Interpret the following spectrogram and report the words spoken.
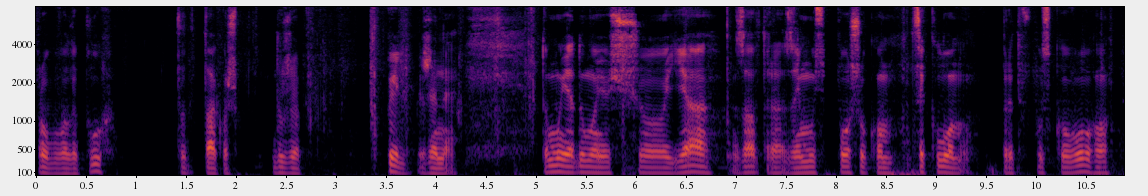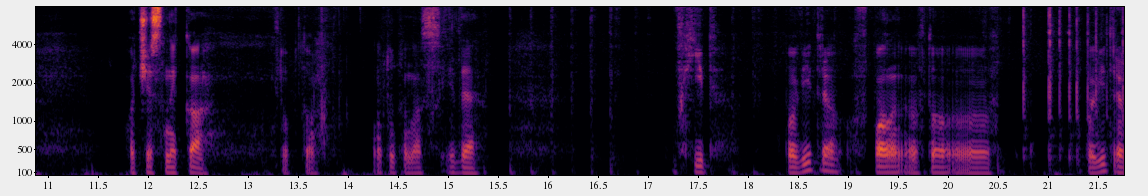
пробували плуг. Тут також дуже пиль жене. Тому я думаю, що я завтра займусь пошуком циклону предвпускового очисника. Тобто, отут у нас іде вхід повітря, в повітря,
